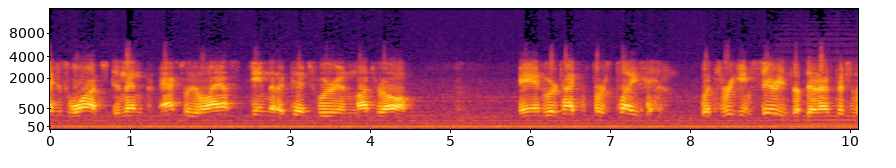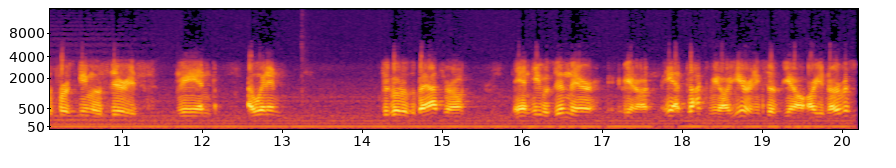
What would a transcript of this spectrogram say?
I just watched, and then actually the last game that I pitched, we were in Montreal, and we were tied for first place with three game series up there, and I was pitching the first game of the series, and I went in to go to the bathroom, and he was in here, and he hadn't talked to me all year. And he said, you know, are you nervous?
